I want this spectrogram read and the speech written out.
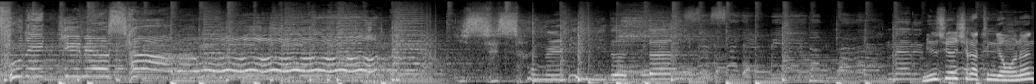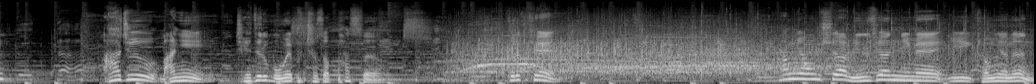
부대끼며 살아온 이 세상을 믿었다 민수현 씨 같은 경우는 아주 많이 제대로 몸에 붙여서 팠어요. 그렇게 황영우 씨와 민수현님의 이 경연은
